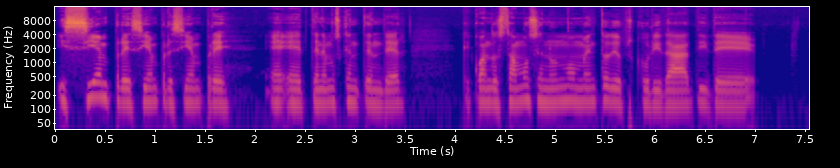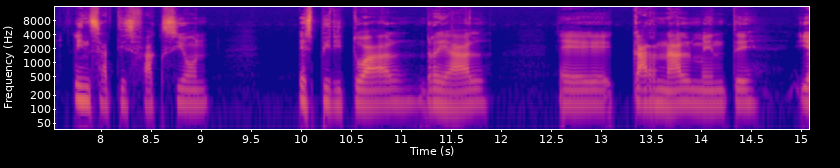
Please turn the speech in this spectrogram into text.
y siempre, siempre, siempre eh, eh, tenemos que entender que cuando estamos en un momento de obscuridad y de insatisfacción espiritual, real, carnalmente y,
